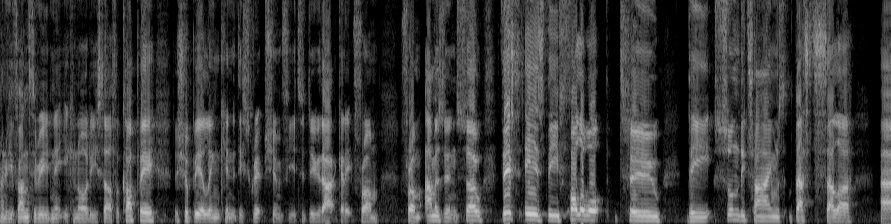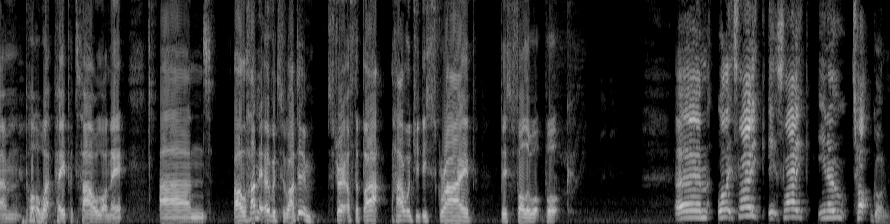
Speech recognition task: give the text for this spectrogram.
And if you fancy reading it, you can order yourself a copy. There should be a link in the description for you to do that. Get it from from Amazon. So this is the follow up to the Sunday Times bestseller. Um, put a wet paper towel on it, and I'll hand it over to Adam straight off the bat. How would you describe this follow up book? Um, well, it's like it's like you know Top Gun.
